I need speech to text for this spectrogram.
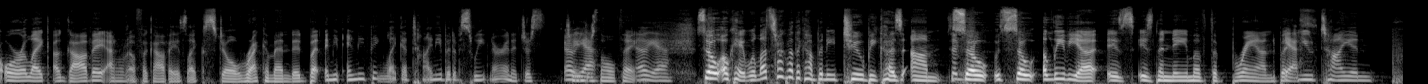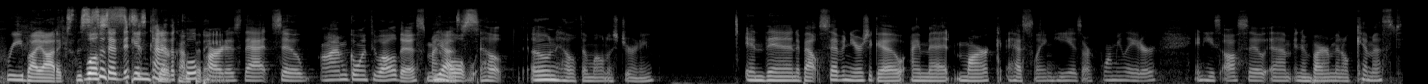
or like agave. I don't know if agave is like still recommended, but I mean anything like a tiny bit of sweetener and it just Oh, changes yeah. the whole thing. Oh, yeah. So okay, well let's talk about the company too because um so so, Aleavia is is the name of the brand, but Yes. you tie in prebiotics. This well, so this is kind of the cool part is that so I'm going through all this, my Yes. whole health, own health and wellness journey. And then about seven years ago, I met Mark Hessling. He is our formulator, and he's also um, an environmental chemist.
